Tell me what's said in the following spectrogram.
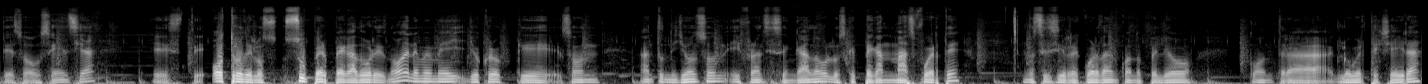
de su ausencia. Este, otro de los super pegadores, ¿no? En MMA yo creo que son Anthony Johnson y Francis Ngannou los que pegan más fuerte. No sé si recuerdan cuando peleó contra Glover Teixeira,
